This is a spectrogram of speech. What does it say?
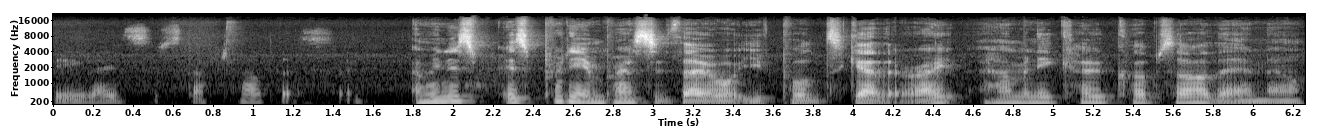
do loads of stuff to help us. So. I mean, it's it's pretty impressive though what you've pulled together, right? How many code clubs are there now?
